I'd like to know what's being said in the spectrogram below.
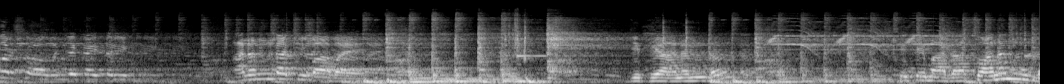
वर्ष म्हणजे काहीतरी आनंदाची बाब आहे. जिथे आनंद तिथे माझा स्वानंद.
